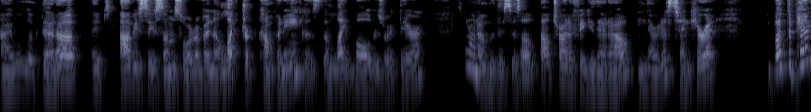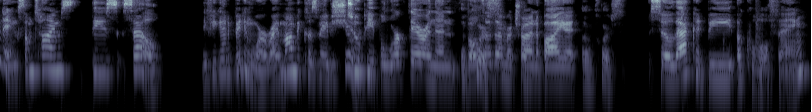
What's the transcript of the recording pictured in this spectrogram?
I will look that up. It's obviously some sort of an electric company because the light bulb is right there. I don't know who this is. I'll, I'll try to figure that out. And there it is, 10 karat. But depending, sometimes these sell if you get a bidding war, right, Mom? Because maybe Sure. two people work there and then Of both course. of them are trying to buy it. of course. So that could be a cool thing.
